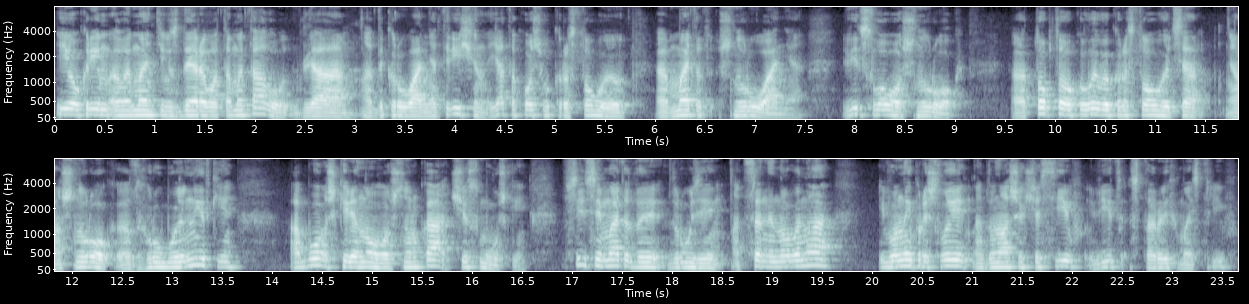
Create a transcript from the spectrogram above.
І окрім елементів з дерева та металу для декорування тріщин я також використовую е, метод шнурування від слова шнурок. Е, Тобто, коли використовується е, шнурок з грубої нитки або шкіряного шнурка чи смужки. Всі ці методи, друзі, це не новина, і вони прийшли до наших часів від старих майстрів.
